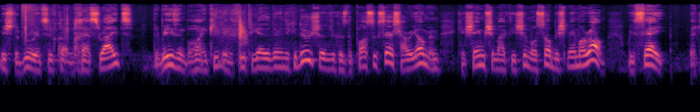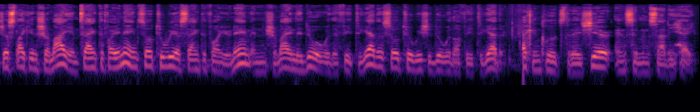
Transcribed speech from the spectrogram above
Mishnah Berurah in Sivkot and Ches writes, the reason behind keeping the feet together during the Kedusha is because the Pasuk says, Hariyomrim, Keshem Shemakti Oso B'Shmei Marom. We say, that just like in Shemayim, sanctify your name, so too we are sanctifying your name, and in Shemayim they do it with their feet together, so too we should do it with our feet together. That concludes today's shir and Simon Sadi.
